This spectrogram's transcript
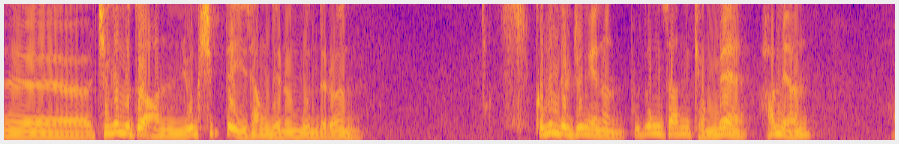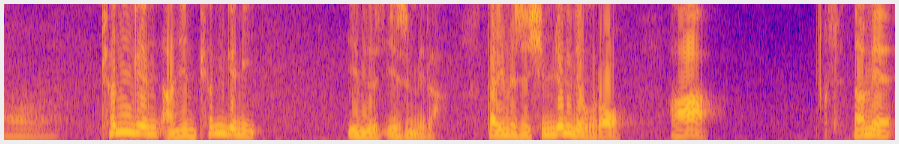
에, 지금부터 한 60대 이상 되는 분들은 그분들 중에는 부동산 경매하면 어, 편견 아닌 편견이 있, 있습니다. 다시 말해서 심정적으로 아 남의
